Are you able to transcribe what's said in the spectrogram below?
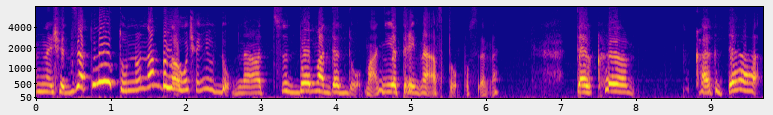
значит, за плату, но нам было очень удобно от дома до дома, а не тремя автобусами. Так э, когда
